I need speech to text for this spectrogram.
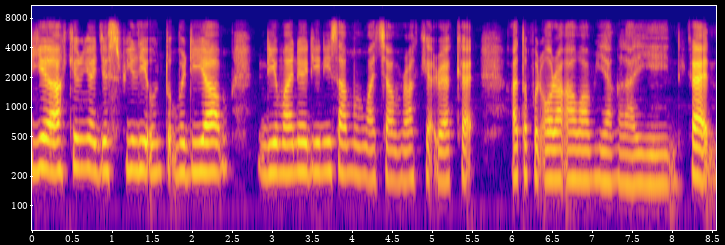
dia akhirnya just pilih untuk berdiam di mana dia ni sama macam rakyat-rakyat ataupun orang awam yang lain kan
